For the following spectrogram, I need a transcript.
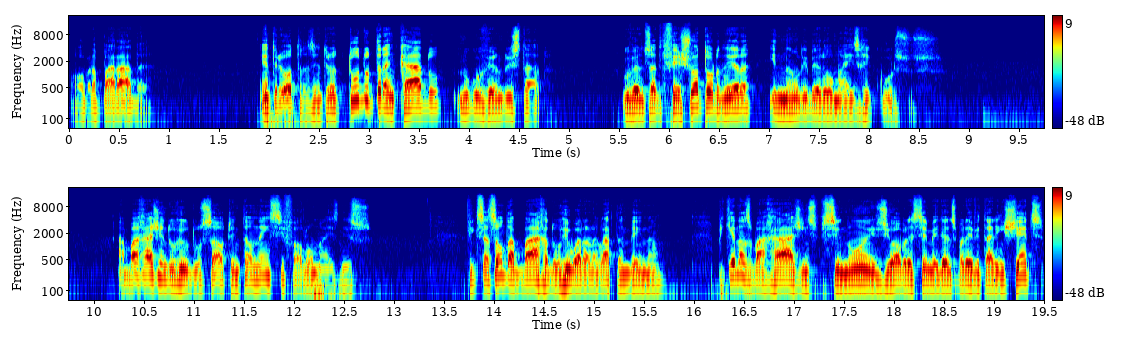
obra parada. Entre outras, entre outras, tudo trancado no governo do estado. O governo do estado que fechou a torneira e não liberou mais recursos. A barragem do Rio do Salto, então, nem se falou mais nisso. Fixação da barra do Rio Araranguá também não. Pequenas barragens, piscinões e obras semelhantes para evitar enchentes,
